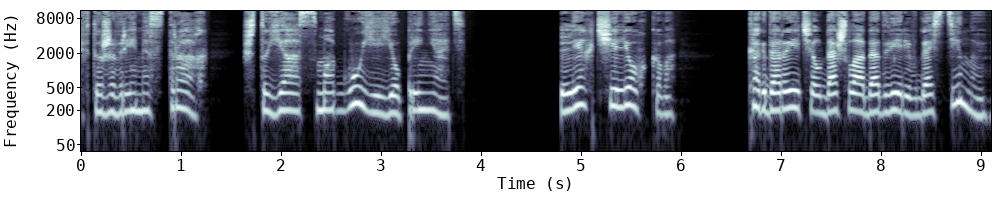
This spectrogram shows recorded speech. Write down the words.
и в то же время страх, что я смогу ее принять. Легче легкого. Когда Рэйчел дошла до двери в гостиную,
